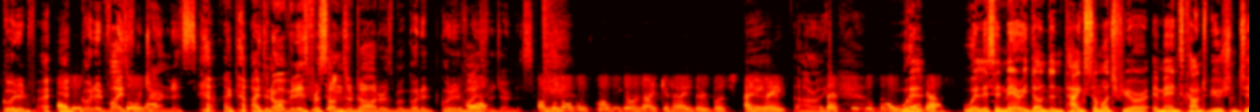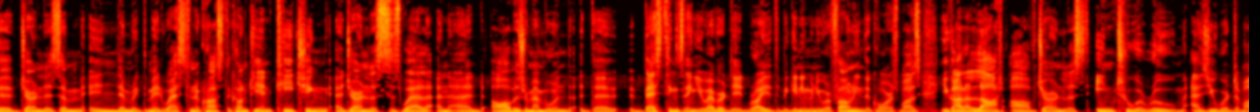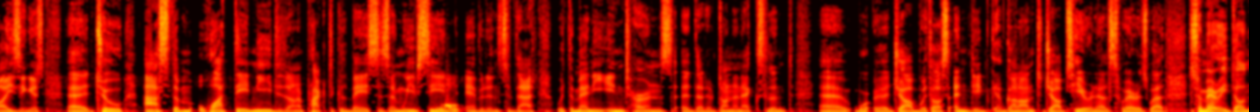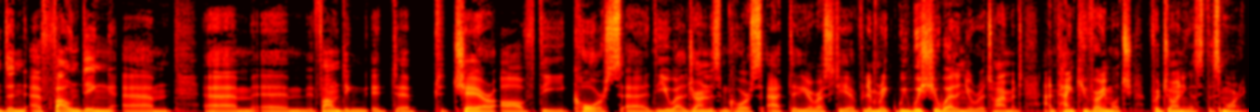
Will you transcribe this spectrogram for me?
good, advice. good advice so for journalists. I, I, don't know if it is for sons or daughters, but good, good advice yeah, for journalists. And the mothers probably don't like it either. But anyway, yeah, all right. that's good advice. Well, well, listen, Mary Dundon, thanks so much for your immense contribution to journalism in Limerick, the Midwest, and across the country, and teaching uh, journalists as well. And, and always remember when the, the best things thing you ever did right at the beginning when you were founding the course was you got a lot of journalists into a room as you were devising it uh, to ask them what they needed on a practical basis. And we've seen yes. evidence of that with the many interns uh, that have done an excellent uh, uh, job with us and did, have gone on to jobs here and elsewhere as well. So Mary Dundon, uh, founding um, um, um, founding chair of the course, uh, the UL journalism course at the University of Limerick. We wish you well in your retirement and thank you very much for joining us this morning.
